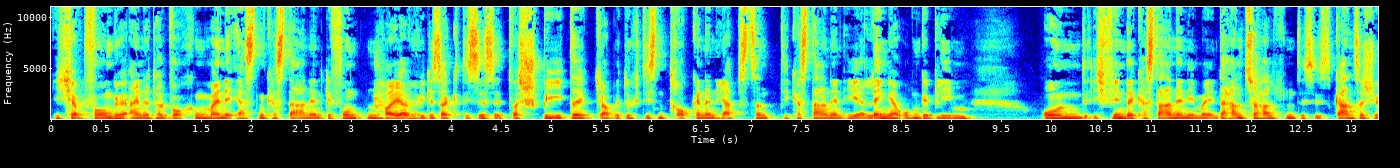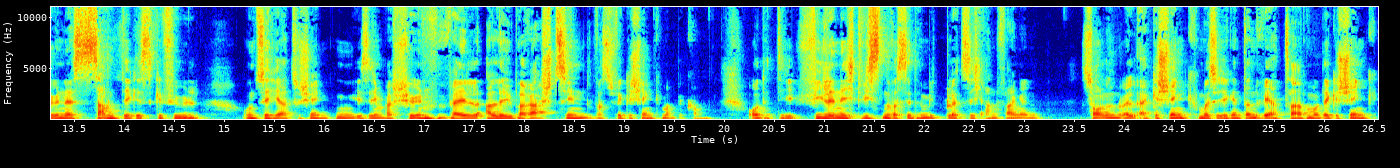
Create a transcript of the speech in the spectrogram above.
Ich habe vor ungefähr eineinhalb Wochen meine ersten Kastanien gefunden. Heuer, wie gesagt, ist es etwas später. Ich glaube, durch diesen trockenen Herbst sind die Kastanien eher länger oben geblieben. Und ich finde, Kastanien immer in der Hand zu halten, das ist ganz ein schönes, samtiges Gefühl. Und sie herzuschenken ist immer schön, weil alle überrascht sind, was für Geschenke man bekommt. Oder die viele nicht wissen, was sie damit plötzlich anfangen sollen, weil ein Geschenk muss irgendeinen Wert haben oder ein Geschenk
